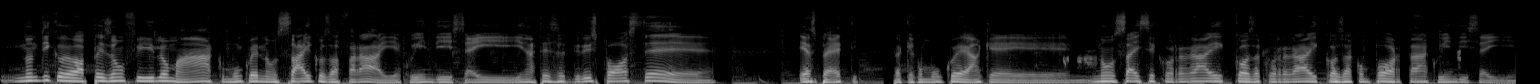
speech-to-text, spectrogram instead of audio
non dico appeso a un filo, ma comunque non sai cosa farai e quindi sei in attesa di risposte e, e aspetti. Perché comunque anche non sai se correrai, cosa correrai, cosa comporta, quindi sei,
